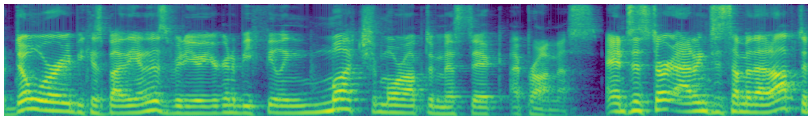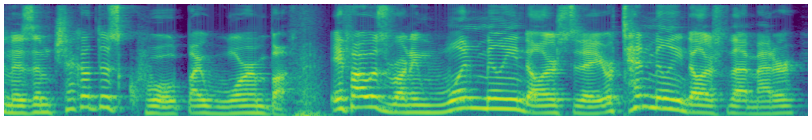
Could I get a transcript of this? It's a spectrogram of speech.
but don't worry because by the end of this video, you're gonna be feeling much more optimistic, I promise. And to start adding to some of that optimism, check out this quote by Warren Buffett. If I was running $1 million today, or $10 million for that matter,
